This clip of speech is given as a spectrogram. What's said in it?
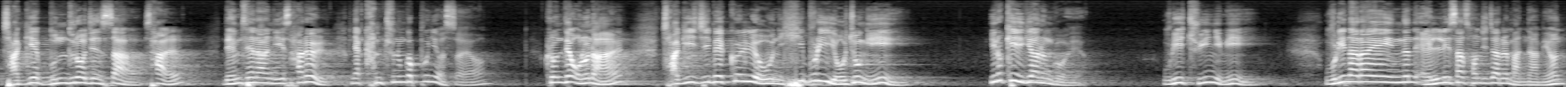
자기의 문드러진 쌀, 살, 냄새나는 이 살을 그냥 감추는 것 뿐이었어요. 그런데 어느 날 자기 집에 끌려온 히브리 여종이 이렇게 얘기하는 거예요. 우리 주인님이 우리나라에 있는 엘리사 선지자를 만나면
